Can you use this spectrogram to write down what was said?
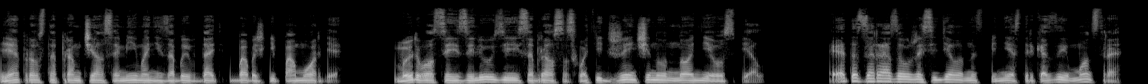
Я просто промчался мимо, не забыв дать бабочке по морде. Вырвался из иллюзии и собрался схватить женщину, но не успел. Эта зараза уже сидела на спине стрекозы монстра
